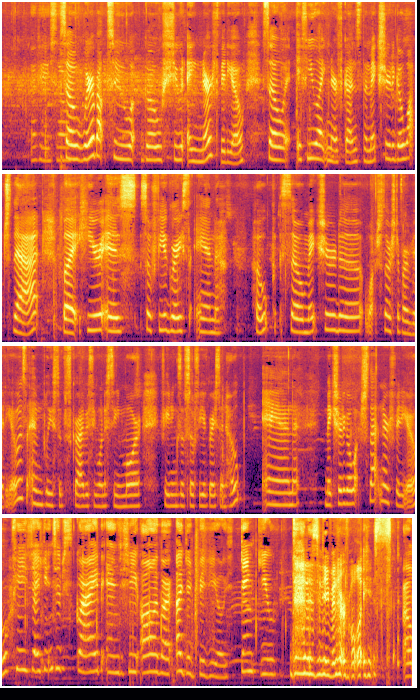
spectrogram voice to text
Okay, so. So we're about to go shoot a Nerf video. So if you like Nerf guns, then make sure to go watch that. But here is Sophia Grace and Hope. So make sure to watch the rest of our videos and please subscribe if you want to see more feedings of Sophia Grace and Hope. And make sure to go watch that Nerf video. Please like and subscribe and see all of our other videos. Thank you. That isn't even her voice. Oh.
